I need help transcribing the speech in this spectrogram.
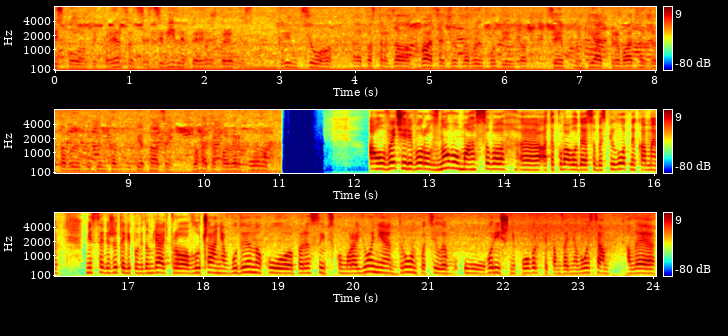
військового підприємства. Це цивільний пере- перевоз. Крім цього, е, постраждало 20 житлових будинків. Це 5 приватних житлових будинків і 15 багатоповерхових. А увечері ворог знову масово е, атакував Одесу безпілотниками. Місцеві жителі повідомляють про влучання в будинок у Пересипському районі. Дрон поцілив у горішні поверхи, там зайнялося. Але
